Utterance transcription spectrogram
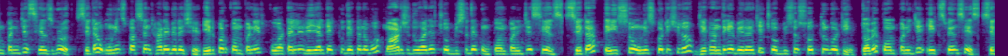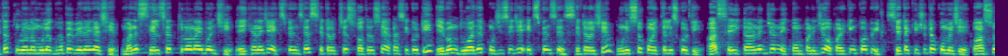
কোম্পানির যে সেলস গ্রোথ সেটা উনিশ পার্সেন্ট হারে বেড়েছে। এরপর কোম্পানির কোয়ার্টারলি রেজাল্ট একটু দেখে নেব। মার্চ দু হাজার চব্বিশে দেখুন কোম্পানির যে সেলস সেটা তেইশশো উনিশ কোটি ছিল, যেখান থেকে হয়েছে চব্বিশশো সত্তর কোটি। তবে কোম্পানির যে এক্সপেন্সেস সেটা তুলনামূলকভাবে বেড়ে গেছে। মানে সেলস এর তুলনায় বলছি, এইখানে যে এক্সপেন্সেস সেটা হচ্ছে সতেরোশো একাশি কোটি এবং দু হাজার পঁচিশে যে এক্সপেন্সেস সেটা হচ্ছে উনিশশো পঁয়তাল্লিশ কোটি। আর সেই কারণের জন্য কোম্পানির যে অপারেটিং প্রফিট সেটা কিছুটা কমেছে। পাঁচশো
